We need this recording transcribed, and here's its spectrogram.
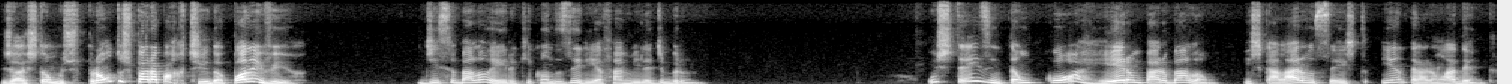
Já estamos prontos para a partida, podem vir! Disse o baloeiro que conduziria a família de Bruno. Os três então correram para o balão, escalaram o cesto e entraram lá dentro.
